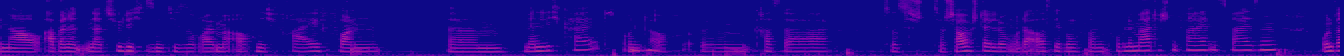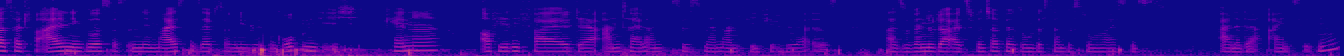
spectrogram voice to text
genau, aber na natürlich sind diese Räume auch nicht frei von ähm, Männlichkeit und Mhm. auch ähm, krasser zur, zur Schaustellung oder Auslebung von problematischen Verhaltensweisen. Und was halt vor allen Dingen so ist, dass in den meisten selbstorganisierten Gruppen, die ich kenne, auf jeden Fall der Anteil an Cis-Männern viel, viel höher ist. Also wenn du da als Flincher-Person bist, dann bist du meistens eine der einzigen.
